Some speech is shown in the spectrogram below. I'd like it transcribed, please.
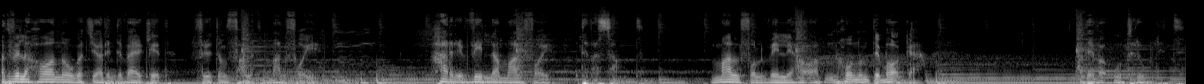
Att vilja ha något gör inte verkligt, förutom fallet Malfoy. Harry ville ha Malfoy, och det var sant. Malfoy ville ha honom tillbaka. Det var otroligt.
